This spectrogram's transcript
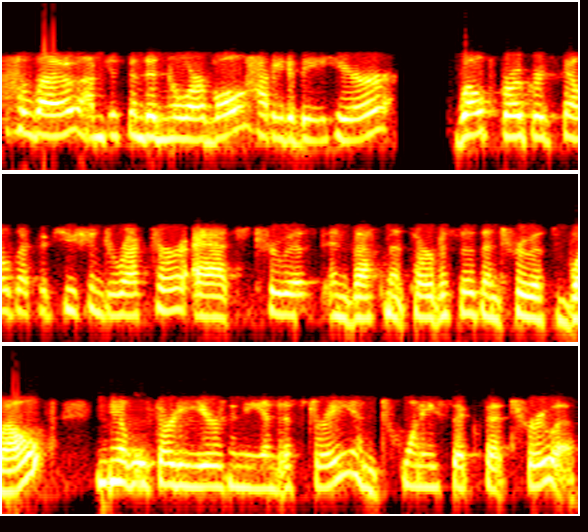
Hello, I'm Jacinda Norvell. Happy to be here. Wealth Brokerage Sales Execution Director at Truist Investment Services and Truist Wealth. Nearly 30 years in the industry and 26 at Truist.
